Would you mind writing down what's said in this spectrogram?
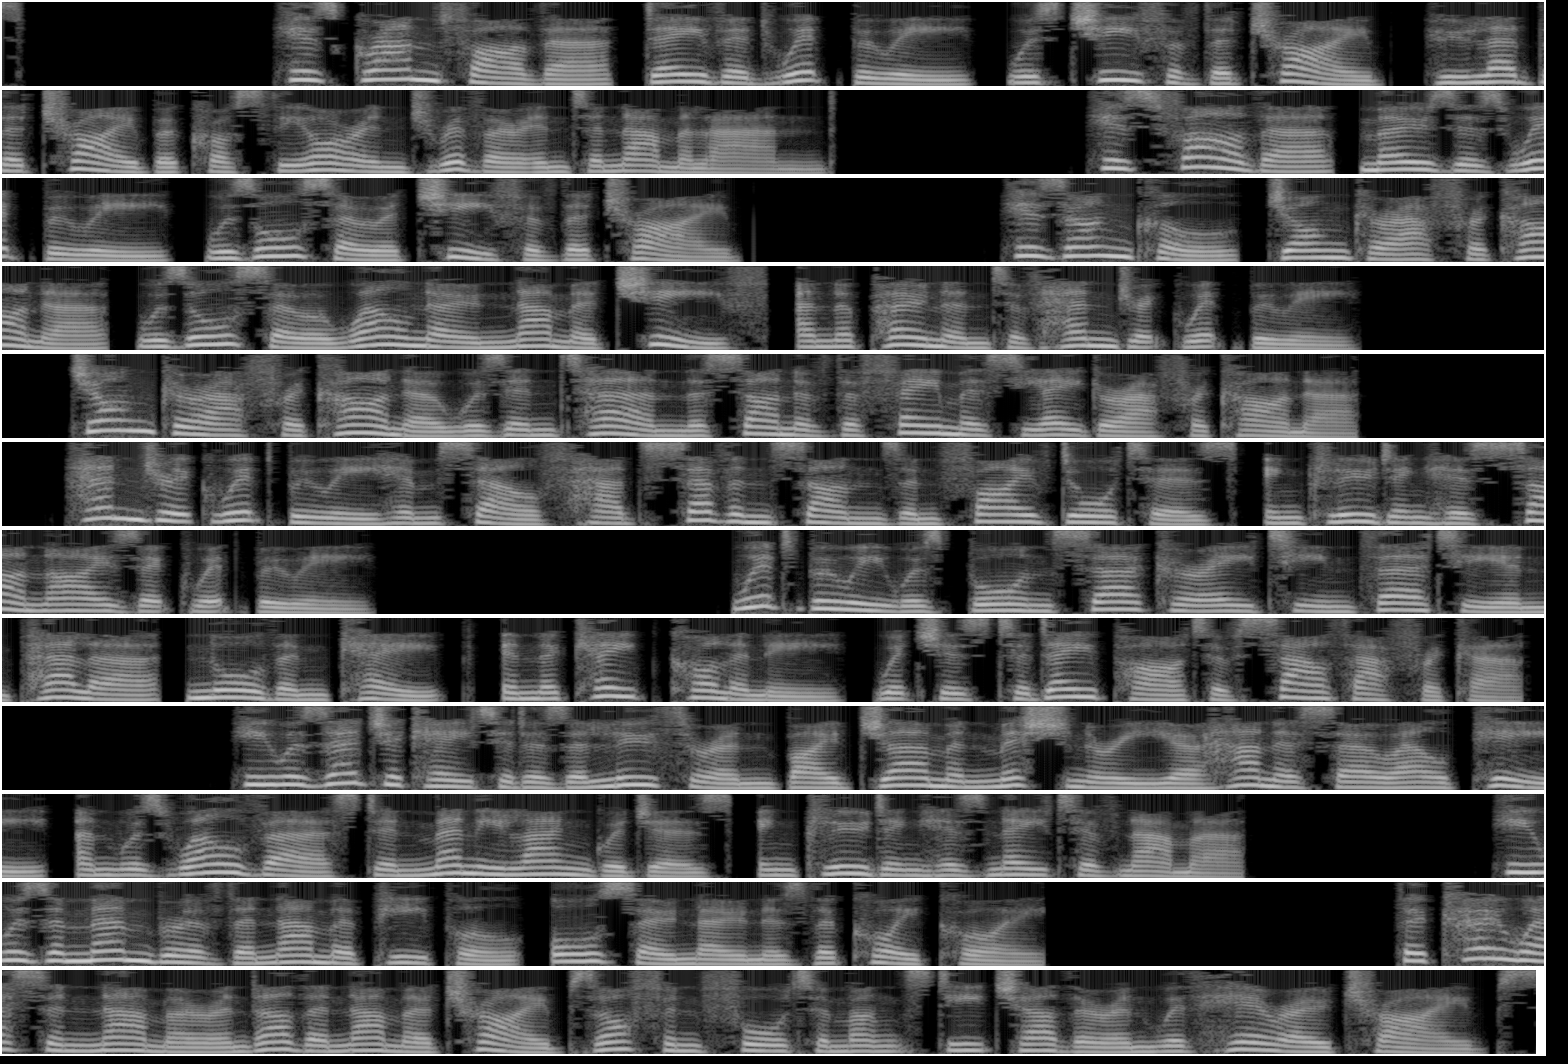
His grandfather, David Witbooi, was chief of the tribe, who led the tribe across the Orange River into Namaland. His father, Moses Witbooi, was also a chief of the tribe. His uncle, Jonker Afrikaner, was also a well-known Nama chief, and opponent of Hendrik Witbooi. Jonker Afrikaner was in turn the son of the famous Jager Afrikaner. Hendrik Witbooi himself had seven sons and five daughters, including his son Isaac Witbooi. Witbooi was born circa 1830 in Pella, Northern Cape, in the Cape Colony, which is today part of South Africa. He was educated as a Lutheran by German missionary Johannes Olpp, and was well versed in many languages, including his native Nama. He was a member of the Nama people, also known as the Khoikhoi. The Kowesan Nama and other Nama tribes often fought amongst each other and with Herero tribes.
